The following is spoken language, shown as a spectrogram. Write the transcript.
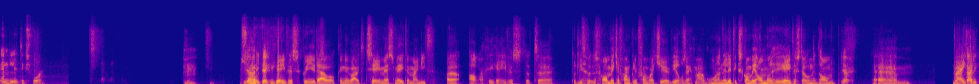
Analytics voor? Sommige ja, denk... gegevens kun je daar, kunnen we uit het CMS meten, maar niet alle gegevens. Dat, dat dus vooral een beetje afhankelijk van wat je wil, zeg maar. Google Analytics kan weer andere gegevens tonen dan ja. um, wij.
